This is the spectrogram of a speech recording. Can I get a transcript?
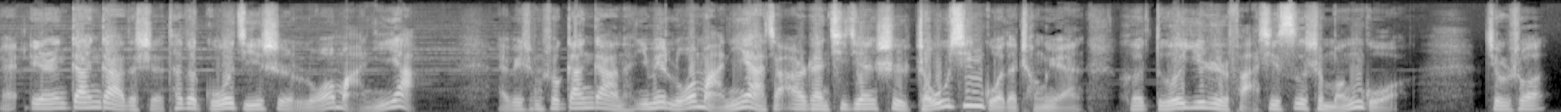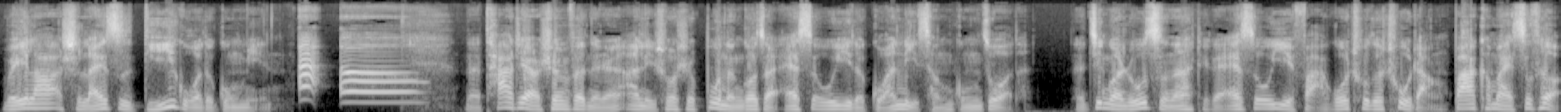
哎，令人尴尬的是，他的国籍是罗马尼亚。哎，为什么说尴尬呢？因为罗马尼亚在二战期间是轴心国的成员，和德意日法西斯是盟国，就是说维拉是来自敌国的公民。啊哦，那他这样身份的人，按理说是不能够在 S.O.E 的管理层工作的。那尽管如此呢，这个 S.O.E 法国处的处长巴克麦斯特，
